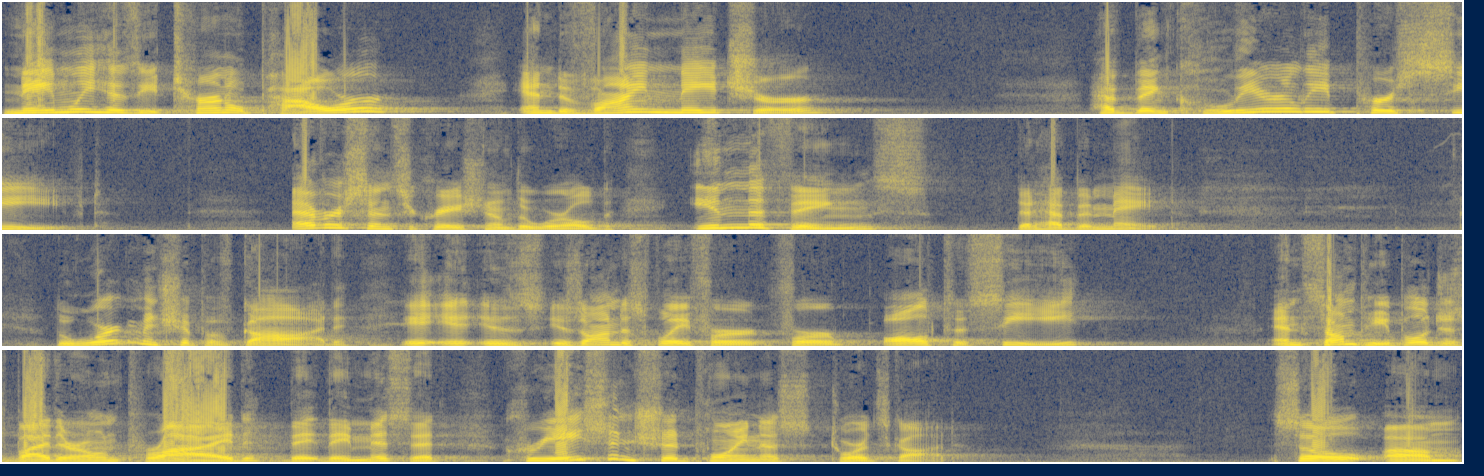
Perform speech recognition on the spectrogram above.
namely his eternal power and divine nature, have been clearly perceived ever since the creation of the world in the things that have been made. The workmanship of God is, is on display for, for all to see. And some people, just by their own pride, they, they miss it. Creation should point us towards God. So, um,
